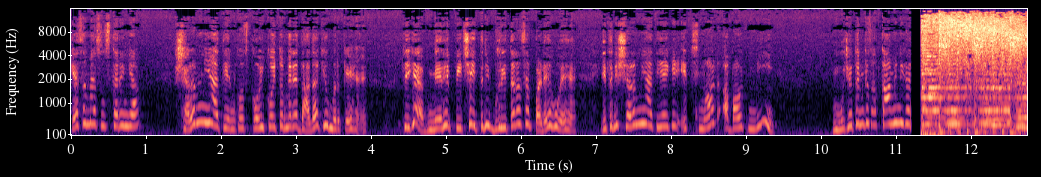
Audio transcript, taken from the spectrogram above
कैसा महसूस करेंगे आप? शर्म नहीं आती इनको, कोई कोई तो मेरे दादा की उम्र के हैं। ठीक है, मेरे पीछे इतनी बुरी तरह से पड़े हुए हैं। इतनी शर्म नहीं आती है कि इट्स नॉट अबाउट मी मुझे तो इनके साथ काम ही नहीं करना। Thank you.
